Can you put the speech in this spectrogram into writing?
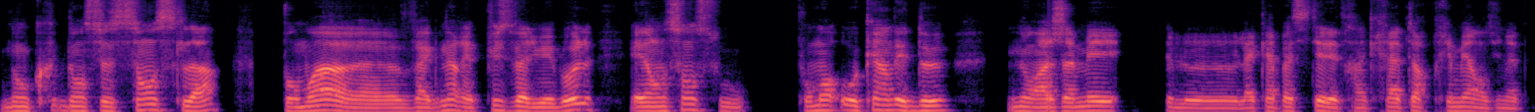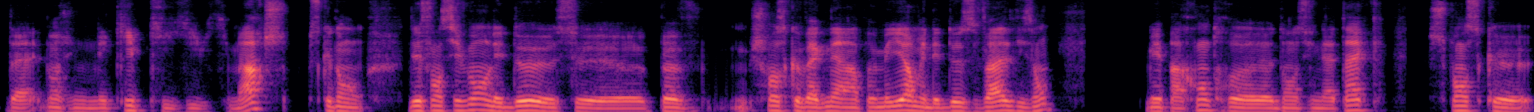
Donc, dans ce sens-là, pour moi, euh, Wagner est plus valuable. Et dans le sens où, pour moi, aucun des deux n'aura jamais la capacité d'être un créateur primaire dans une, dans une équipe qui, qui, marche. Parce que défensivement, les deux se peuvent. Je pense que Wagner est un peu meilleur, mais les deux se valent, disons. Mais par contre, euh, dans une attaque, je pense que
